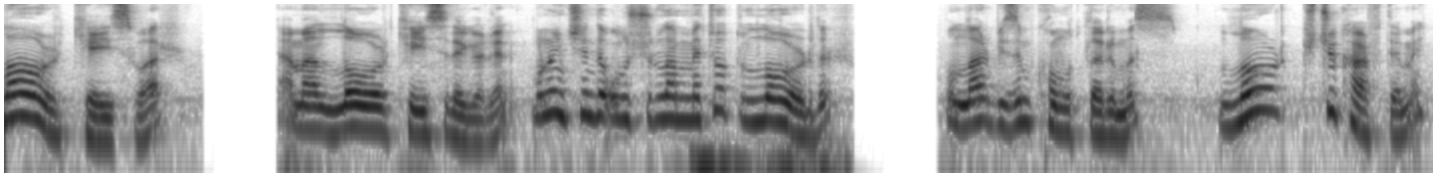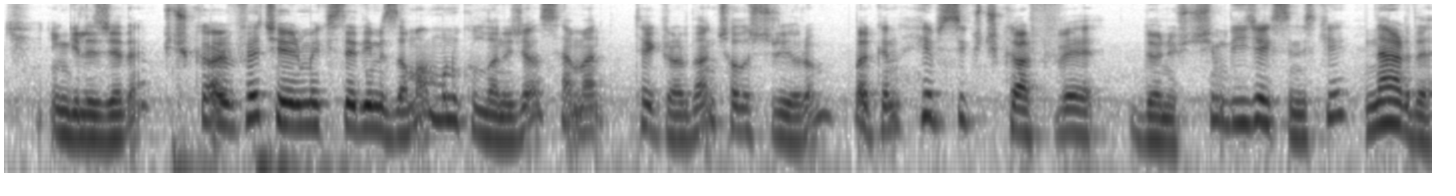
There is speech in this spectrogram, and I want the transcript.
Lowercase var. Hemen lowercase'i de görelim. Bunun içinde oluşturulan metot lower'dır. Bunlar bizim komutlarımız. Lower küçük harf demek İngilizce'de. Küçük harfe çevirmek istediğimiz zaman bunu kullanacağız. Hemen tekrardan çalıştırıyorum. Bakın hepsi küçük harfe dönüştü. Şimdi diyeceksiniz ki nerede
